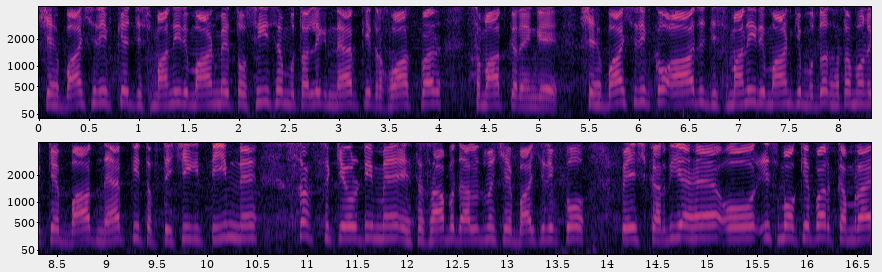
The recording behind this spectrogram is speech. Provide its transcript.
شہباز شریف کے جسمانی ریمانڈ میں توسیع سے متعلق نیب کی درخواست پر سماعت کریں گے۔ شہباز شریف کو آج جسمانی ریمانڈ کی مدت ختم ہونے کے بعد نیب کی تفتیشی ٹیم نے سخت سیکیورٹی میں احتساب عدالت میں شہباز شریف کو پیش کر دیا ہے اور اس موقع پر کمرہ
